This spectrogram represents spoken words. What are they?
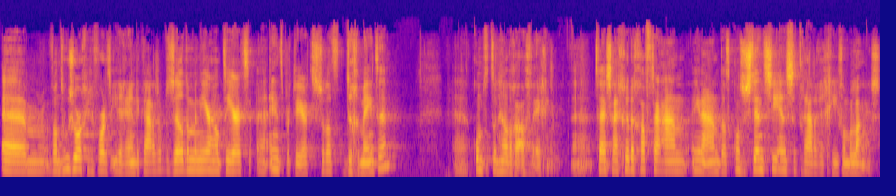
Um, want hoe zorg je ervoor dat iedereen de kaders op dezelfde manier hanteert en interpreteert, zodat de gemeente, komt tot een heldere afweging. Uh, Gudde gaf daar aan, aan dat consistentie en centrale regie van belang is.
